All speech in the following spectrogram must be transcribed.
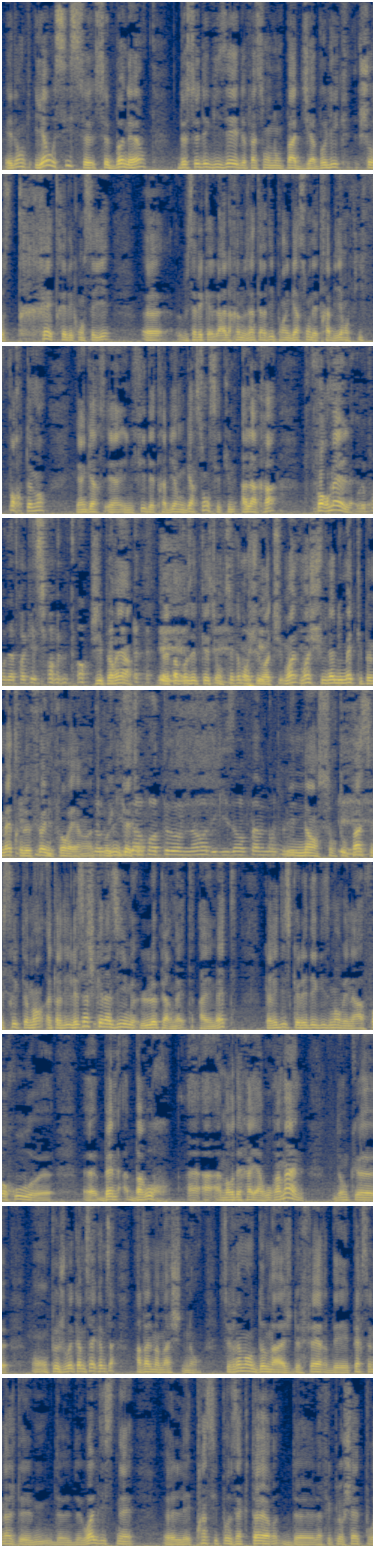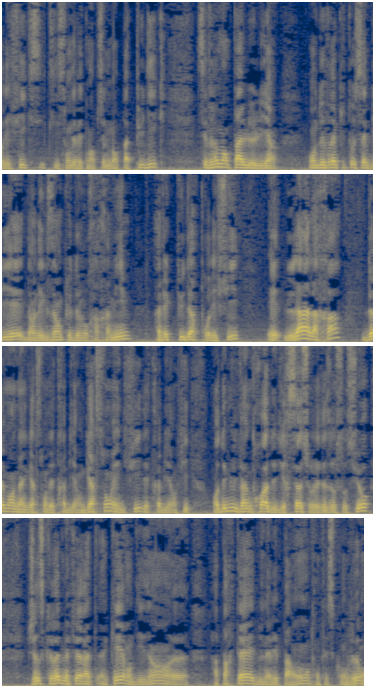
Et donc, il y a aussi ce, ce bonheur de se déguiser de façon non pas diabolique, chose très très déconseillée. Euh, vous savez que la halakha nous interdit pour un garçon d'être habillé en fille fortement, et, un gar- et un- une fille d'être habillée en garçon. C'est une halakha formelle. Vous répondez à trois questions en même temps. J'y peux rien. Je n'avais pas posé de question. Tu sais comment je suis moi, Tu- moi, moi, je suis une allumette qui peut mettre le feu à une forêt. Hein. Donc une déguisé question. en fantôme, non? Déguisé en femme, non plus? Non, surtout pas, c'est strictement interdit. Les Ashkenazim le permettent à émettre, car ils disent que les déguisements viennent à Forou, euh, euh, Ben Baruch, à, à, Mordechai, à Rouraman. Donc, euh, on peut jouer comme ça, comme ça. Aval Mamash, non. C'est vraiment dommage de faire des personnages de, de, de Walt Disney, les principaux acteurs de la fée clochette pour les filles qui, sont des vêtements absolument pas pudiques. C'est vraiment pas le lien. On devrait plutôt s'habiller dans l'exemple de nos Chachamim, avec pudeur pour les filles. Et la halakha demande à un garçon d'être habillé en garçon et une fille d'être habillée en fille. En 2023, de dire ça sur les réseaux sociaux, je risquerais de me faire attaquer en disant euh, apartheid, vous n'avez pas honte, on fait ce qu'on veut.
